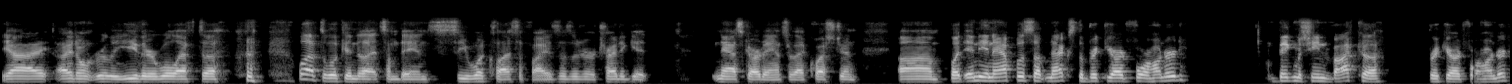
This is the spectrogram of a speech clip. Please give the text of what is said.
Yeah, I, I don't really either. We'll have to we'll have to look into that someday and see what classifies as it or try to get NASCAR to answer that question. Um, but Indianapolis up next, the Brickyard 400. Big Machine Vodka Brickyard 400.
